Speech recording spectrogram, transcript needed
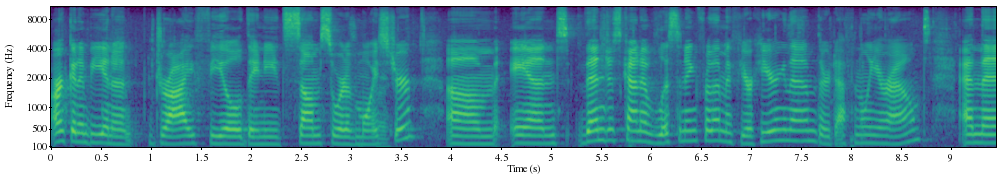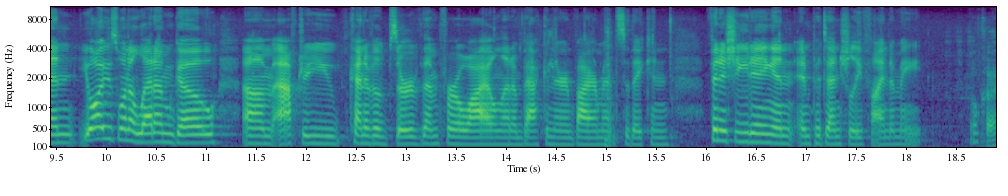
aren't going to be in a dry field. They need some sort of moisture. Um, and then just kind of listening for them. If you're hearing them, they're definitely around. And then you always want to let them go um, after you kind of observe them for a while and let them back in their environment so they can finish eating and, and potentially find a mate. Okay.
